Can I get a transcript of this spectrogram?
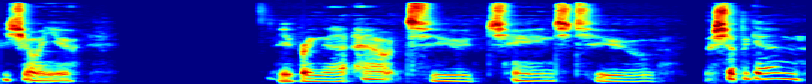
be showing you. Let me bring that out to change to the ship again.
